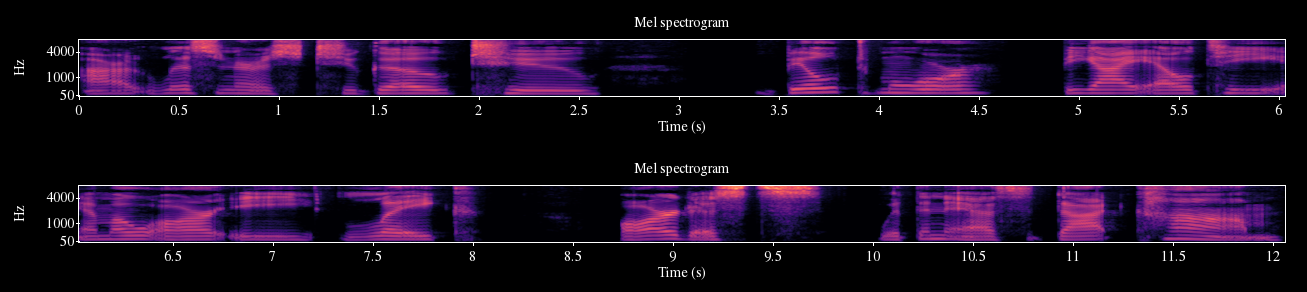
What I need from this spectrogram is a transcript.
our listeners to go to Biltmore, B I L T M O R E, Lake Artists with an S dot com.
